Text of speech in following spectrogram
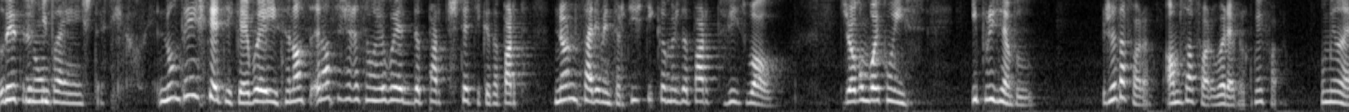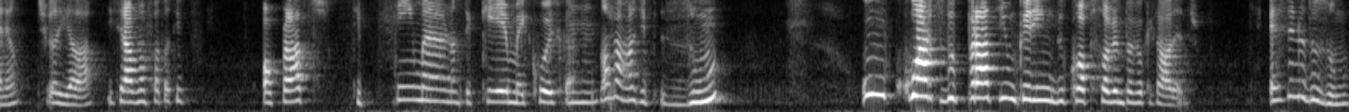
Letras Não tipo. tem estética. Não tem estética, é bem isso. A nossa, a nossa geração é bem da parte estética, da parte não necessariamente artística, mas da parte visual. Jogam bem com isso. E, por exemplo, jantar fora, almoçar fora, whatever, comer fora. Um millennial chegaria lá e tirava uma foto, tipo, ao prato, tipo, de cima, não sei o quê, meio coisa. Nós não, nós, tipo, zoom, um quarto do prato e um bocadinho do copo só mesmo para ver o que é que está lá dentro. Essa cena do zoom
